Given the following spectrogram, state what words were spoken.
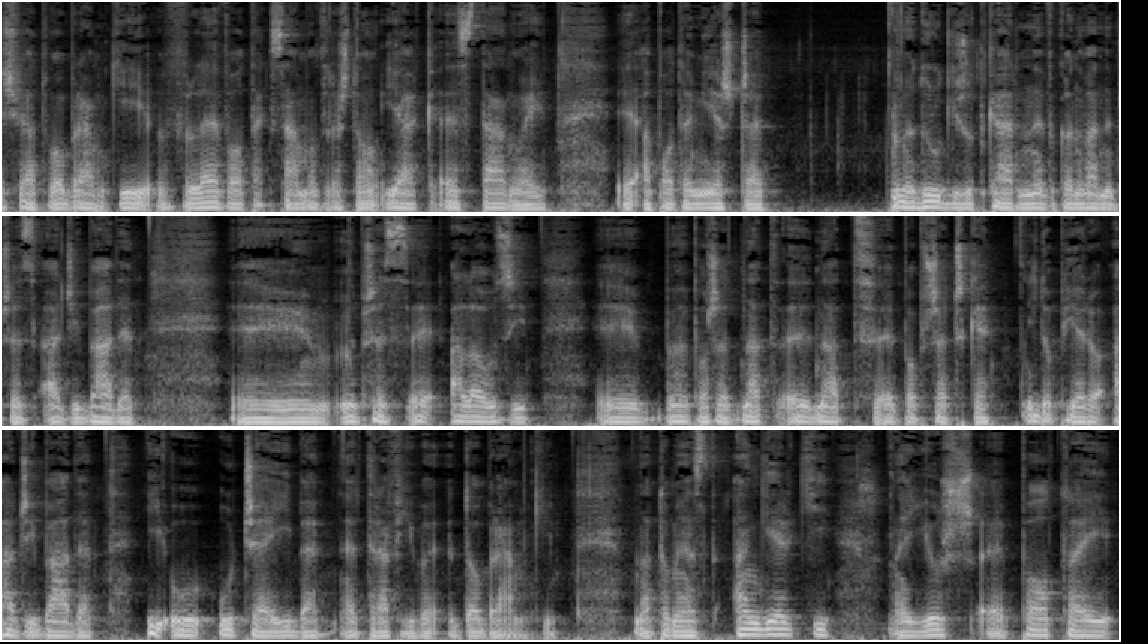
światło bramki w lewo, tak samo zresztą jak Stanway, a potem jeszcze Drugi rzut karny wykonywany przez Ajibadę, yy, przez Alouzi yy, poszedł nad, nad poprzeczkę i dopiero Ajibadę i Ucheibe trafiły do bramki. Natomiast Angielki już po tej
